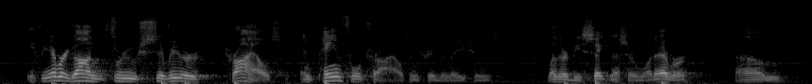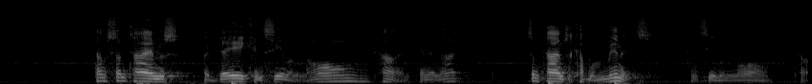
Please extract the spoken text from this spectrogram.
if you've ever gone through severe trials and painful trials and tribulations, whether it be sickness or whatever, um, Sometimes a day can seem a long time, can it not? Sometimes a couple minutes can seem a long time.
